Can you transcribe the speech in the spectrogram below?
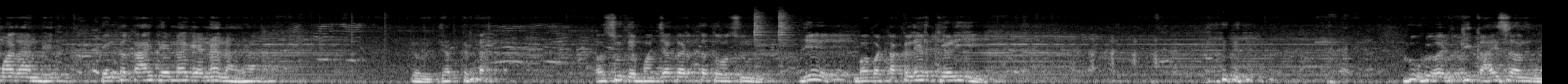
मारान दे त्यांका काय देणं घेणं नाही हा. जत्रा असू दे मजा करता तो असू दे. ये बाबा टाकल्यावर खेळी. हो, आणखी काय सांगू?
